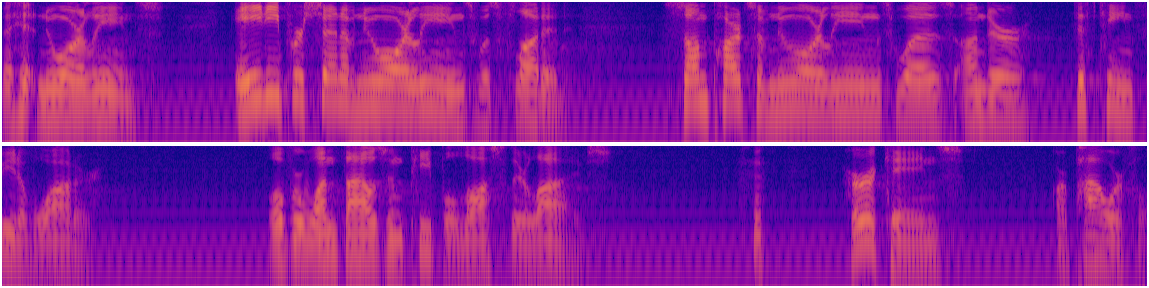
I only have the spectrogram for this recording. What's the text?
that hit New Orleans. 80% of New Orleans was flooded. Some parts of New Orleans was under 15 feet of water. Over 1,000 people lost their lives. Hurricanes are powerful.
